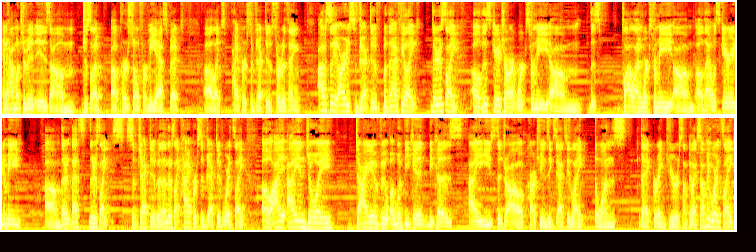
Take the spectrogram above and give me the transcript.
and how much of it is um, just like a personal for me aspect, uh, like hyper subjective sort of thing. Obviously, art is subjective, but then I feel like there's like, oh, this character art works for me. Um, this plot line works for me. Um, oh, that was scary to me. Um, there, that's there's like s- subjective, and then there's like hyper subjective, where it's like, oh, I I enjoy Diary of a Wimpy Kid because I used to draw cartoons exactly like the ones that Greg drew or something. Like something where it's like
